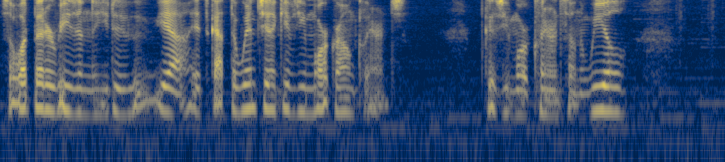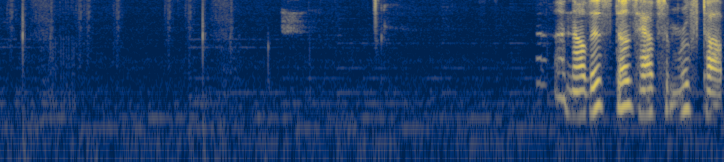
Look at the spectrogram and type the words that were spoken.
So what better reason do you do? Yeah, it's got the winch and it gives you more ground clearance. Gives you more clearance on the wheel. Uh, now this does have some rooftop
